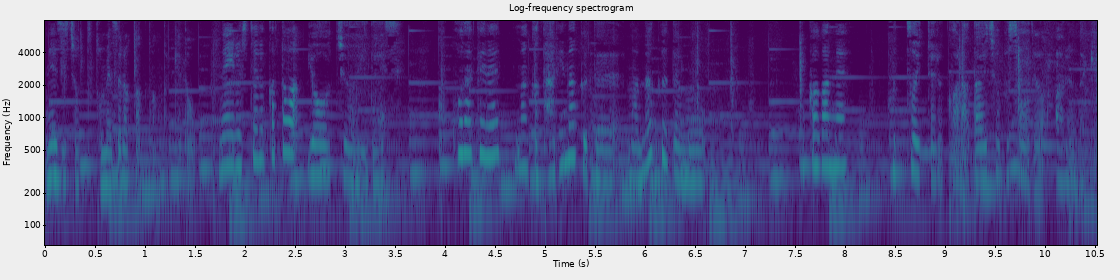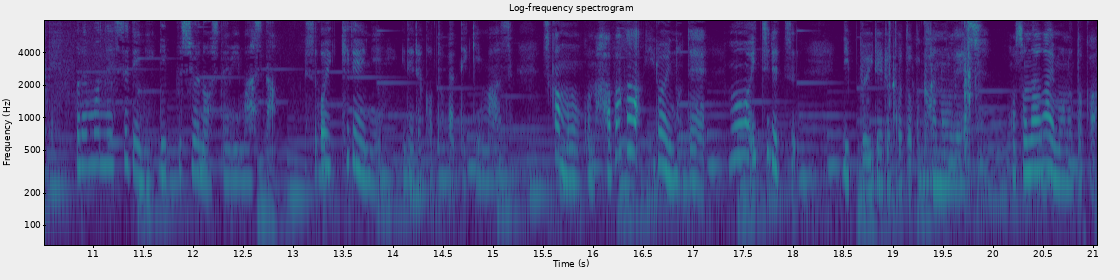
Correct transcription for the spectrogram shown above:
ネジちょっと止めづらかったんだけど、ネイルしてる方は要注意です。ここだけね、なんか足りなくて、まあなくても、他がね、くっついてるから大丈夫そうではあるんだけど、これもね、すでにリップ収納してみました。すごい綺麗に入れることができます。しかも、この幅が広いので、もう1列リップ入れることが可能です。細長いものとか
